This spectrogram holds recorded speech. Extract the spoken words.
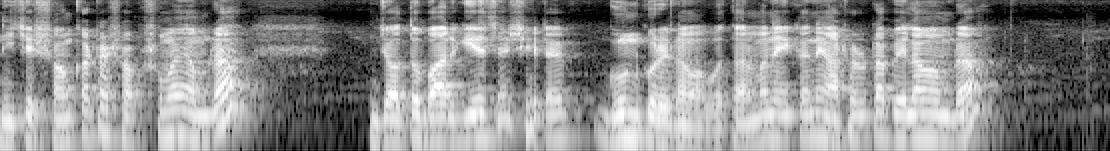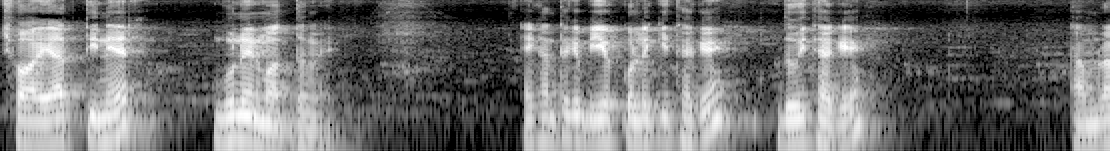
নিচের সংখ্যাটা সবসময় আমরা যতবার গিয়েছে সেটা গুণ করে নামাবো। তার মানে এখানে আঠারোটা পেলাম আমরা ছয় আর তিনের গুণের মাধ্যমে। এখান থেকে বিয়োগ করলে কি থাকে? দুই থাকে। আমরা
